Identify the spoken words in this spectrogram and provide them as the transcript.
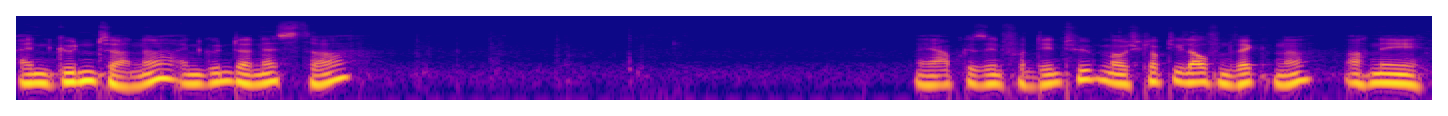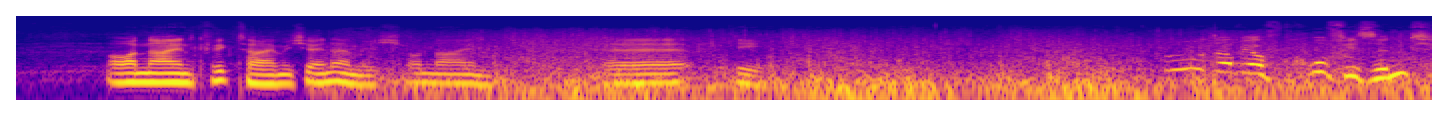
ein Günther, ne? Ein Günther Nester. Naja, abgesehen von den Typen, aber ich glaube, die laufen weg, ne? Ach nee. Oh nein, Quicktime, ich erinnere mich. Oh nein. Äh, okay. Uh, da wir auf Profi sind,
